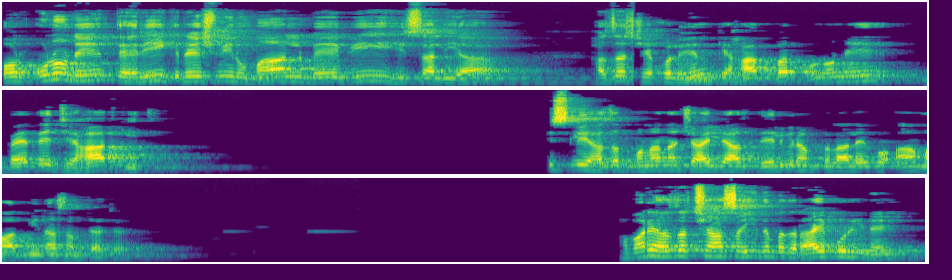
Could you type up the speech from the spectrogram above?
اور انہوں نے تحریک ریشمی رومال میں بھی حصہ لیا۔ حضرت شیخ الہند کے ہاتھ پر انہوں نے بیت جہاد کی تھی۔ اس لیے حضرت مولانا شاہ لیاز دہلوی رحمۃ اللہ علیہ کو عام آدمی نہ سمجھا جائے۔ ہمارے حضرت شاہ سعید احمد رائے پوری نے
